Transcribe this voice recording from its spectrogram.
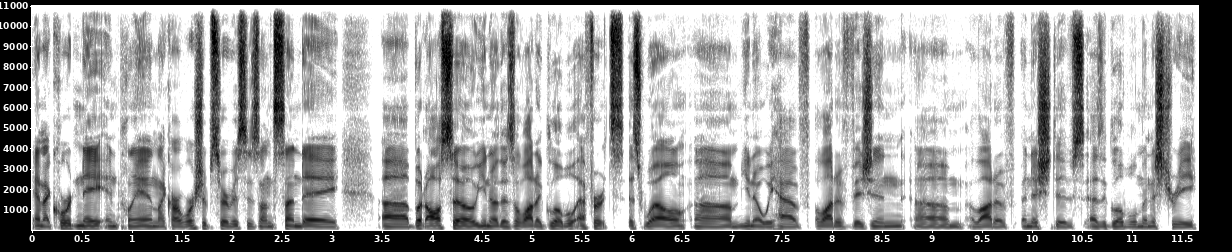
and I coordinate and plan like our worship services on Sunday. Uh, but also, you know, there's a lot of global efforts as well. Um, you know, we have a lot of vision, um, a lot of initiatives as a global ministry,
